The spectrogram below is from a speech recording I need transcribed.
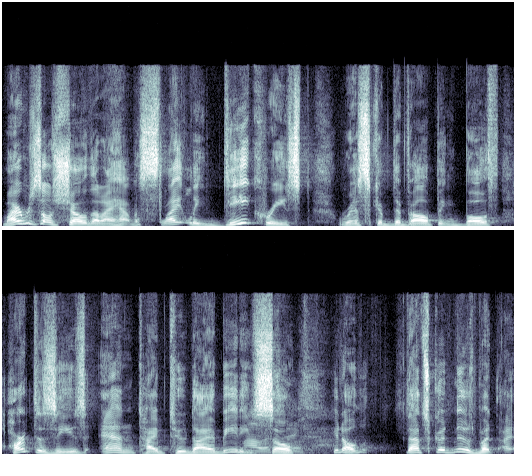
My results show that I have a slightly decreased risk of developing both heart disease and type 2 diabetes. Wow, so, nice. you know, that's good news. But I,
